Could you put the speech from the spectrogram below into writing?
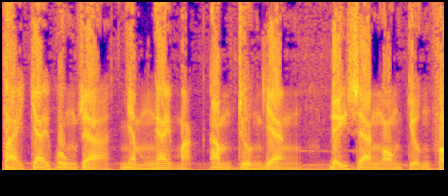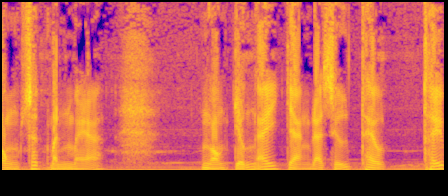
tay trái vung ra nhằm ngay mặt âm trường giang, đẩy ra ngọn chưởng phong rất mạnh mẽ. Ngọn chưởng ấy chàng đã xử theo thế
